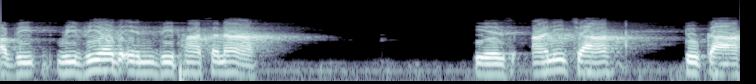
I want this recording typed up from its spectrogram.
of the, revealed in vipassana is anicca, dukkha,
